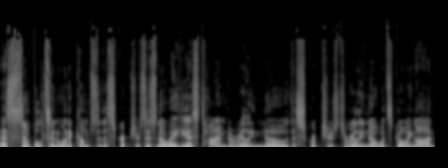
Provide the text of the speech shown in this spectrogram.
a simpleton when it comes to the scriptures. There's no way he has time to really know the scriptures, to really know what's going on.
